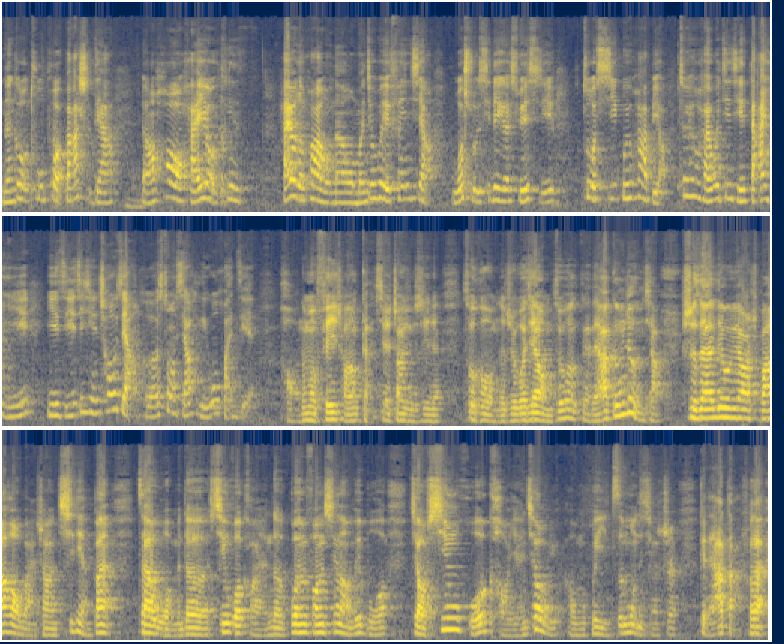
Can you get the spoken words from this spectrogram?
能够突破八十加？然后还有近还有的话，我呢，我们就会分享我暑期的一个学习作息规划表，最后还会进行答疑，以及进行抽奖和送小礼物环节。好，那么非常感谢张雪学姐做客我们的直播间。我们最后给大家更正一下，是在六月二十八号晚上七点半，在我们的星火考研的官方新浪微博叫“星火考研教育”，啊我们会以字幕的形式给大家打出来。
